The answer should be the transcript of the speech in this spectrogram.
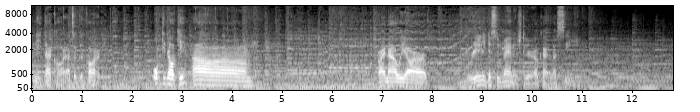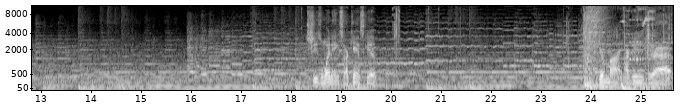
I need that card. That's a good card. Okie dokie. Um, right now we are really disadvantaged here. Okay, let's see. She's winning, so I can't skip. You're mine. I do that.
